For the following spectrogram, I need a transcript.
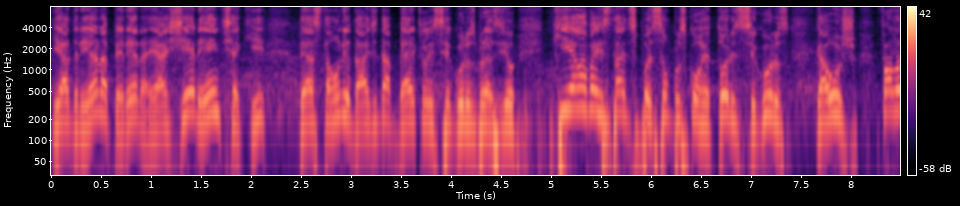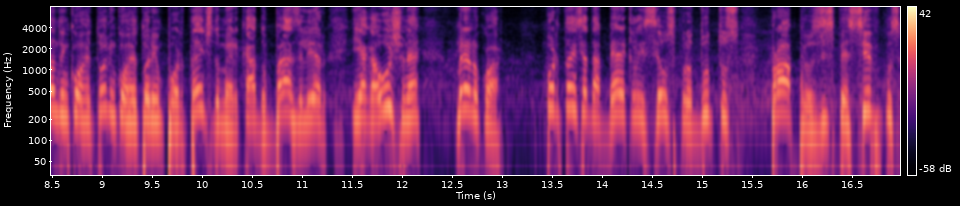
e Adriana Pereira é a gerente aqui desta unidade da Berkeley Seguros Brasil, que ela vai estar à disposição para os corretores de seguros gaúcho. Falando em corretor, um corretor importante do mercado brasileiro e a gaúcho, né? Breno Cor importância da Berkeley e seus produtos próprios, específicos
